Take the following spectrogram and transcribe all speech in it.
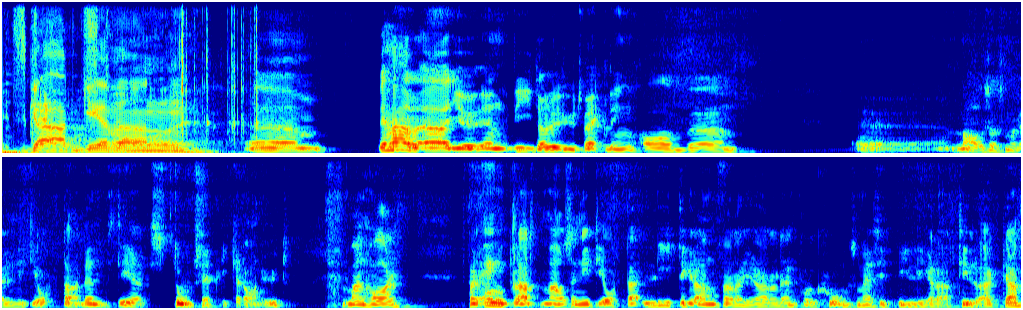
It's God given. Ehm, det här är ju en vidareutveckling av uh, Mausers modell 98. Den ser stort sett likadan ut. Man har förenklat Mauser 98 lite grann för att göra den produktionsmässigt billigare att tillverka.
